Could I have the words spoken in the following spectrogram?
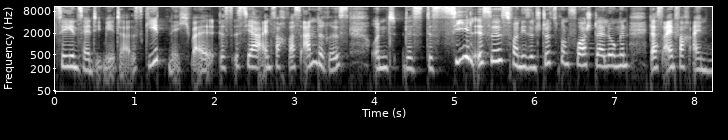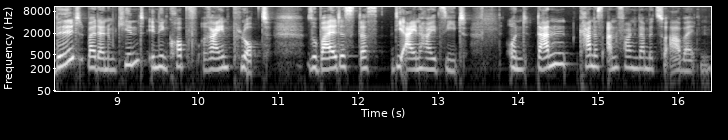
10 Zentimeter. Das geht nicht, weil das ist ja einfach was anderes. Und das, das Ziel ist es von diesen Stützpunktvorstellungen, dass einfach ein Bild bei deinem Kind in den Kopf reinploppt, sobald es das, die Einheit sieht. Und dann kann es anfangen, damit zu arbeiten.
